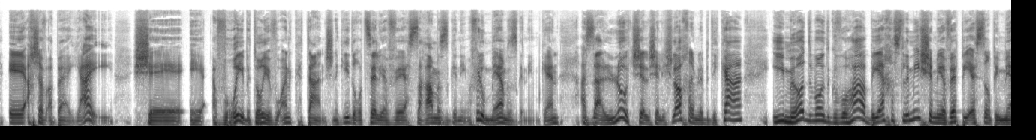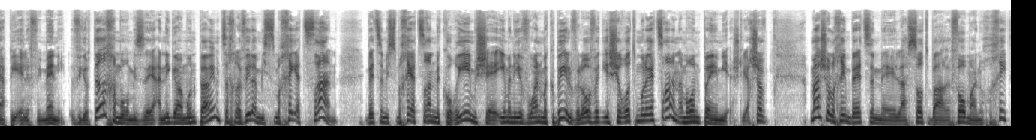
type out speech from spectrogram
אה, עכשיו הבעיה היא שעבורי בתור יבואן קטן שנגיד רוצה לייבא עשרה מזגנים אפילו מאה מזגנים כן? אז העלות של, של לשלוח להם לבדיקה היא מאוד מאוד גבוהה ביחס למי שמייבא פי 10 פי 100 פי 1000 ממני. ויותר חמור מזה אני גם המון פעמים צריך להביא לה מסמכי יצרן. בעצם מסמכי יצרן מקוריים שאם אני יבואן מקביל ולא עובד ישירות מול היצרן המון פעמים יש לי. עכשיו. מה שהולכים בעצם uh, לעשות ברפורמה הנוכחית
